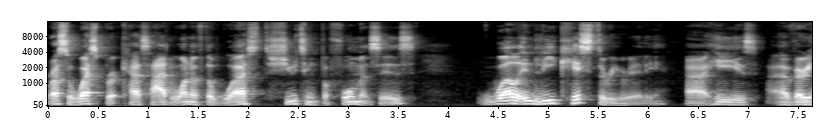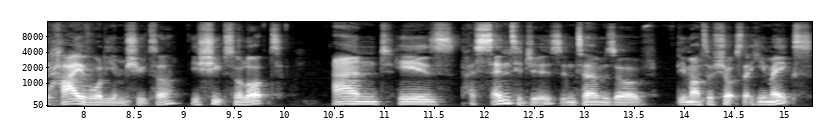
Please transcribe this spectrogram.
Russell Westbrook has had one of the worst shooting performances, well, in league history, really. Uh, he's a very high volume shooter, he shoots a lot and his percentages in terms of the amount of shots that he makes,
